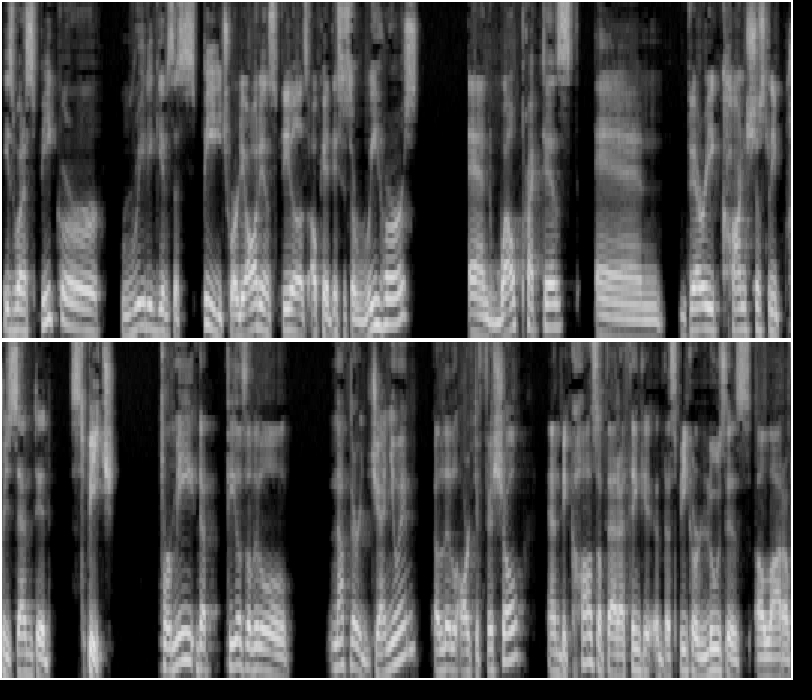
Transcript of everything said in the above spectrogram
is when a speaker really gives a speech where the audience feels, okay, this is a rehearsed and well practiced and very consciously presented speech. For me, that feels a little not very genuine, a little artificial. And because of that, I think the speaker loses a lot of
